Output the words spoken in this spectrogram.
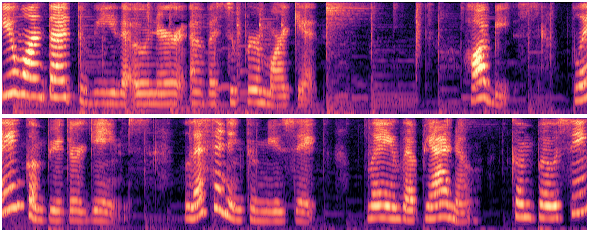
He wanted to be the owner of a supermarket. Hobbies Playing computer games, listening to music, playing the piano, composing,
